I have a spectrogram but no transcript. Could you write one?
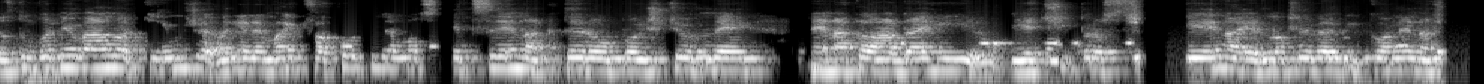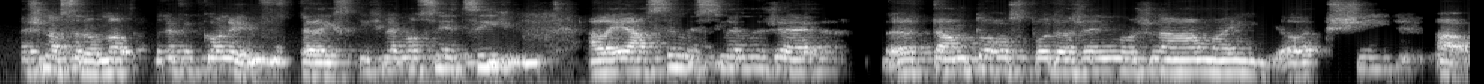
zdůvodňováno tím, že oni nemají fakultní nemocnici, na kterou pojišťovny nenakládají větší prostředky na jednotlivé výkony, na než na srovnatelné výkony v krajských nemocnicích, ale já si myslím, že eh, tam to hospodaření možná mají lepší a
